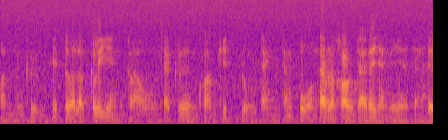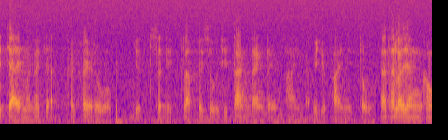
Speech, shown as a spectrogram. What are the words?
วันทั้งคืนให้ตัวเราเกลี้ยงเกลาจากเรื่องความคิดปรุงแต่งทั้งปวง ถ้าประคองใจได้อย่างนี้อาจ๊ะเดี๋ยวใจมันก็จะค่อยๆรวม หยุดสนิทกลับไปสู่ที่ตั้งดังเดิมภายกลับไปอยู่ภายในตัวแล้วถ้าเรายังคง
